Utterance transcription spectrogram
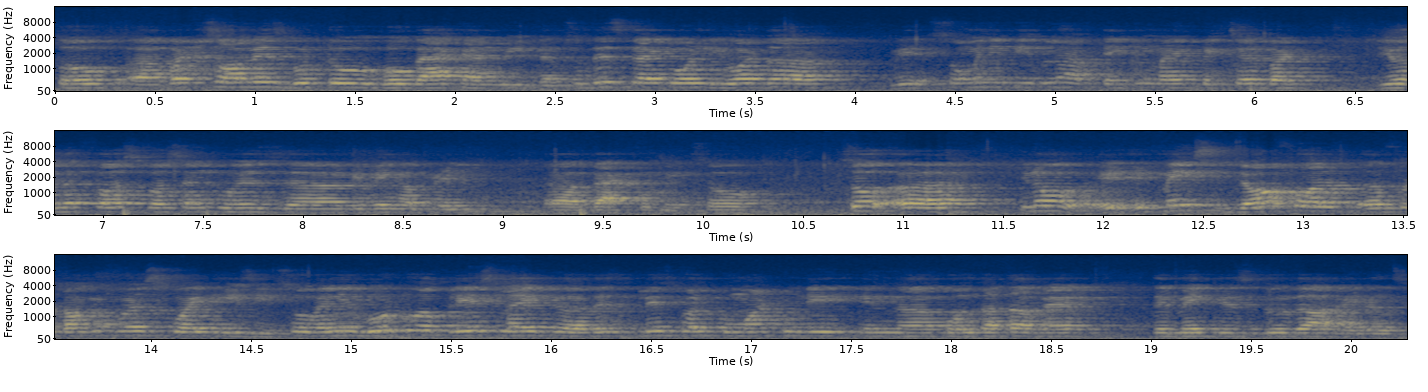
So, but it's always good to go back and meet them. So this guy told you are the we, so many people have taken my picture, but you are the first person who is uh, giving a print uh, back to me. So, so uh, you know, it, it, makes job for uh, photographers quite easy. So when you go to a place like uh, there's a place called Kumartuli in uh, Kolkata where they make this Durga idols.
